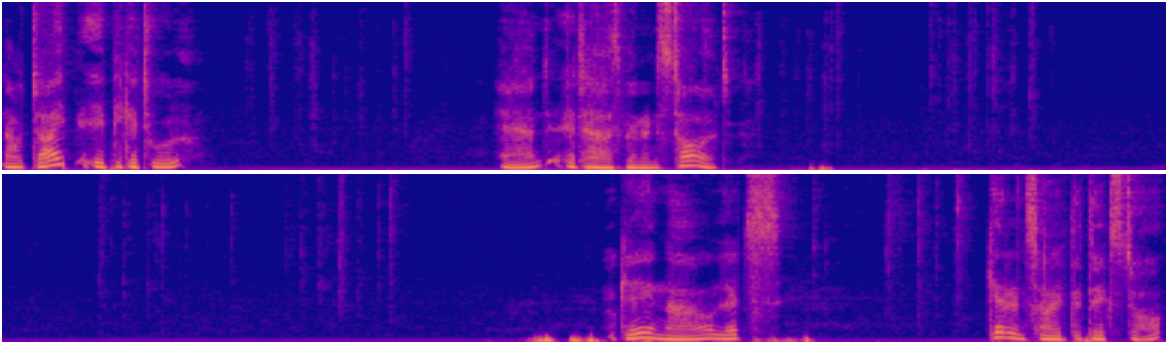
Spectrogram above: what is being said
Now type APK tool and it has been installed. Okay, now let's get inside the desktop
